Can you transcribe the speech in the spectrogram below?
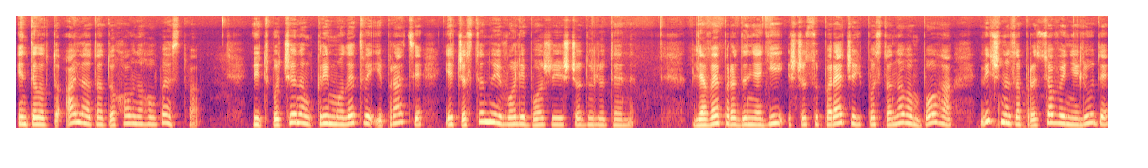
інтелектуального та духовного вбивства. Відпочинок, крім молитви і праці, є частиною волі Божої щодо людини. Для виправдання дій, що суперечать постановам Бога, вічно запрацьовані люди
